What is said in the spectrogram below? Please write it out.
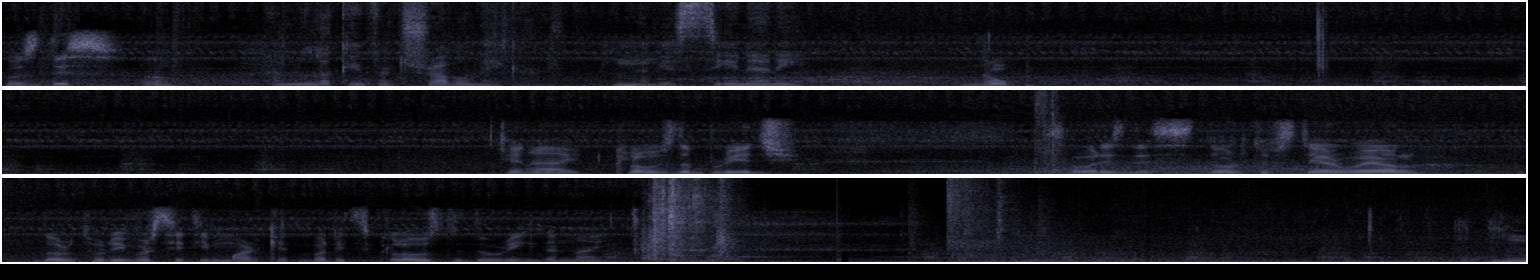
Who's this? Oh, I'm looking for troublemakers. Hmm. Have you seen any? nope. Can I close the bridge? So what is this? Door to stairwell, door to Rivet City Market, but it's closed during the night.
